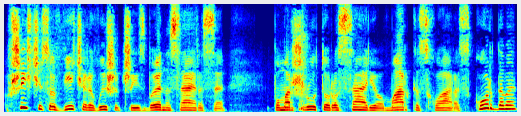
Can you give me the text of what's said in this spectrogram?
в шесть часов вечера вышедший из Буэнос-Айреса по маршруту Росарио, Маркос, Хуарес, Кордова,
